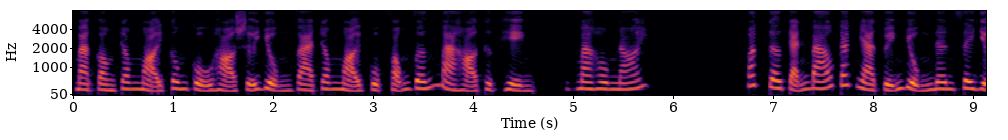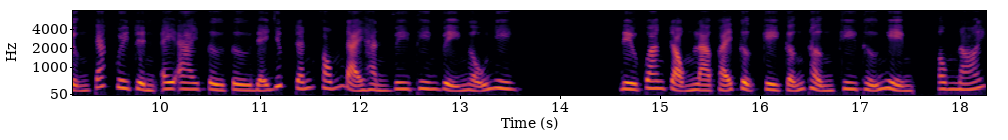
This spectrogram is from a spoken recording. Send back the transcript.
mà còn trong mọi công cụ họ sử dụng và trong mọi cuộc phỏng vấn mà họ thực hiện, Mahon nói. Walker cảnh báo các nhà tuyển dụng nên xây dựng các quy trình AI từ từ để giúp tránh phóng đại hành vi thiên vị ngẫu nhiên. Điều quan trọng là phải cực kỳ cẩn thận khi thử nghiệm, ông nói.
